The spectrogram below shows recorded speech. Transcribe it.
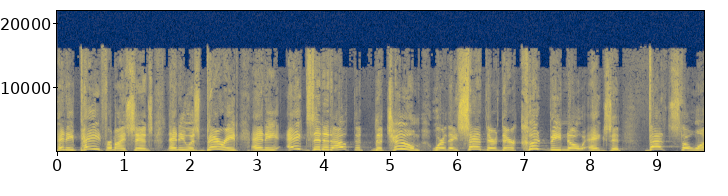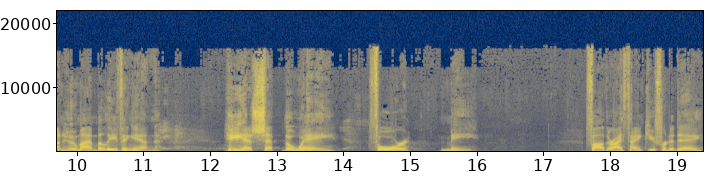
and he paid for my sins and he was buried and he exited out the, the tomb where they said there, there could be no exit. That's the one whom I'm believing in. He has set the way for me. Father, I thank you for today.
